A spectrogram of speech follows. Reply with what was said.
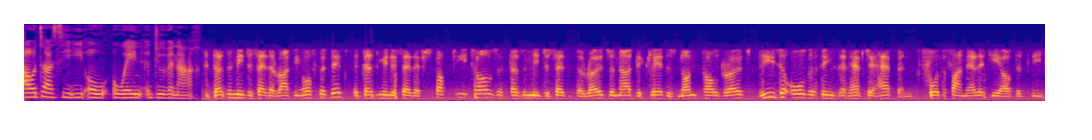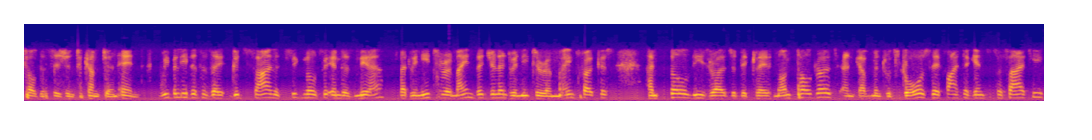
OUTA CEO Wayne Duvenage. It doesn't mean to say they're writing off the debt. It doesn't mean to say they've stopped e-tolls. It doesn't mean to say that the roads are now declared as non-tolled roads. These are all the things that have to happen for the finality of the e-toll decision to come to an end. We believe this is a good sign. It signals the end is near, but we need to remain vigilant. We need to remain focused until these roads are declared non-tolled roads and government withdraws their fight against society.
